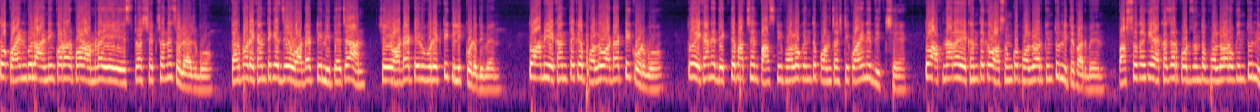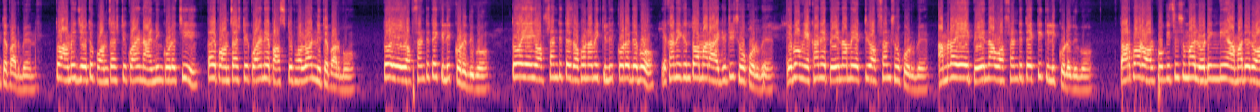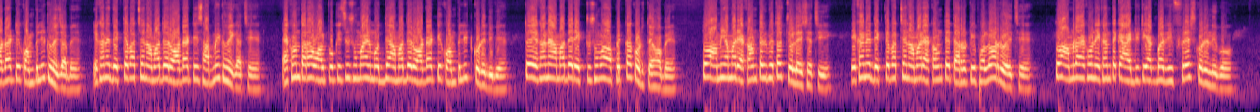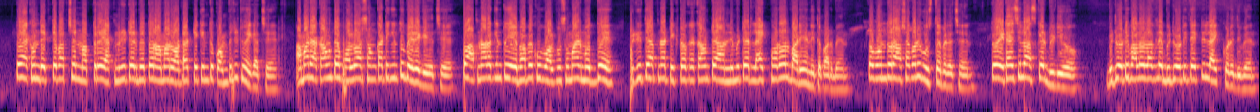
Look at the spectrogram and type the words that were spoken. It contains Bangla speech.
তো কয়েনগুলো আর্নিং করার পর আমরা এই স্টোর সেকশনে চলে আসব। তারপর এখান থেকে যে অর্ডারটি নিতে চান, সেই অর্ডারটির উপর একটি ক্লিক করে দিবেন। তো আমি এখান থেকে ফলো অর্ডারটি করব। তো এখানে দেখতে পাচ্ছেন পাঁচটি ফলো কিন্তু পঞ্চাশটি কয়েনে দিচ্ছে। তো আপনারা এখান থেকে অসংখ্য ফলোয়ার কিন্তু নিতে পারবেন। পাঁচশো থেকে এক হাজার পর্যন্ত ফলোয়ারও কিন্তু নিতে পারবেন। তো আমি যেহেতু পঞ্চাশটি কয়েন আর্নিং করেছি, তাই পঞ্চাশটি কয়েনে পাঁচটি ফলোয়ার নিতে পারব। তো এই অপশানটিতে ক্লিক করে দিব। তো এই অপশানটিতে যখন আমি ক্লিক করে দেব, এখানে কিন্তু আমার আইডিটি শো করবে এবং এখানে পে নামে একটি অপশান শো করবে। আমরা এই পে নাও অপশানটিতে একটি ক্লিক করে দিব। তারপর অল্প কিছু সময় লোডিং নিয়ে আমাদের অর্ডারটি কমপ্লিট হয়ে যাবে। এখানে দেখতে পাচ্ছেন আমাদের অর্ডারটি সাবমিট হয়ে গেছে। এখন তারা অল্প কিছু সময়ের মধ্যে আমাদের অর্ডারটি কমপ্লিট করে দিবে। তো এখানে আমাদের একটু সময় অপেক্ষা করতে হবে। তো আমি আমার অ্যাকাউন্টের ভেতর চলে এসেছি। এখানে দেখতে পাচ্ছেন আমার অ্যাকাউন্টে তেরোটি ফলোয়ার রয়েছে। তো আমরা এখন এখান থেকে আইডিটি একবার রিফ্রেশ করে নিব। তো এখন দেখতে পাচ্ছেন মাত্র এক মিনিটের ভেতর আমার অর্ডারটি কিন্তু কমপ্লিট হয়ে গেছে। আমার অ্যাকাউন্টে ফলোয়ার সংখ্যাটি কিন্তু বেড়ে গিয়েছে। তো আপনারা কিন্তু এভাবে খুব অল্প সময়ের মধ্যে ফ্রিতে আপনার টিকটক অ্যাকাউন্টে আনলিমিটেড লাইক ফলোয়ার বাড়িয়ে নিতে পারবেন। তো বন্ধুরা, আশা করি বুঝতে পেরেছেন। তো এটাই ছিল আজকের ভিডিও। ভিডিওটি ভালো লাগলে ভিডিওটিতে একটি লাইক করে দিবেন।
